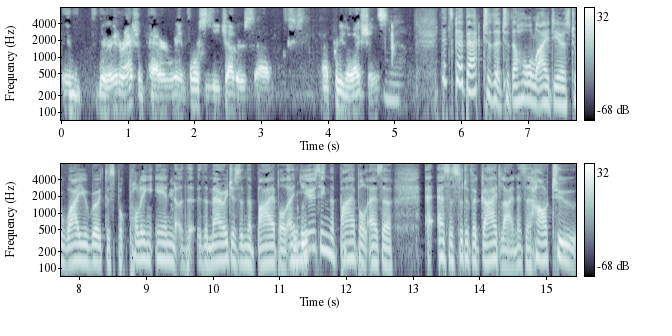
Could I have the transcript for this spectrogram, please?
in their interaction pattern reinforces each other's uh, uh, predilections. Yeah. Let's go back to the to the whole idea as to why you wrote this book, pulling in the, the marriages in the Bible and mm-hmm. using the Bible as a as a sort of a guideline, as a how to,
